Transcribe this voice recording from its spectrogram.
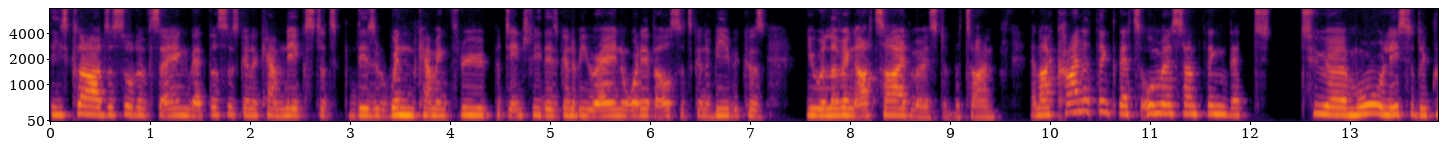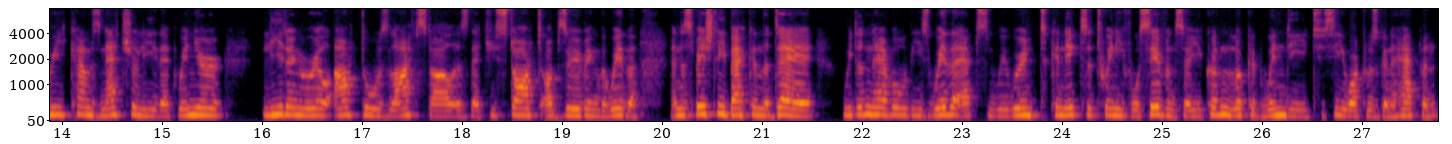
these clouds are sort of saying that this is going to come next. It's there's a wind coming through, potentially there's going to be rain or whatever else it's going to be because you were living outside most of the time. And I kind of think that's almost something that to a more or less a degree comes naturally that when you're leading a real outdoors lifestyle is that you start observing the weather. And especially back in the day, we didn't have all these weather apps and we weren't connected 24 7. So you couldn't look at windy to see what was going to happen.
